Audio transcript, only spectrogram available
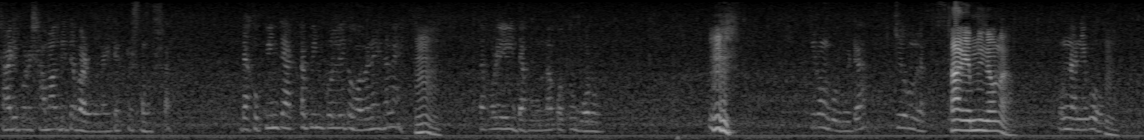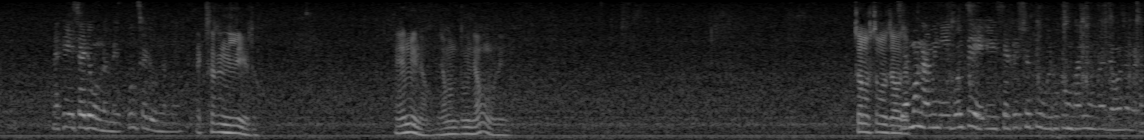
শাড়ি পরে সামাল দিতে পারব না এটা একটা সমস্যা। দেখো পিনটা একটা পিন করলেই তো হবে না এখানে? হুম। তারপরে এই দেখো না কত বড় কীরকম করব এটা? কীরকম লাগতেছে? থাক এমনি নাও না। উন্না নেব? নাকি এই সাইডে উন্না নেই? কোন সাইডে উন্না নেই? একসাথে নিলে এলো এমনি নাও যেমন তুমি নাও নাও। চলো চলো যাও যেমন আমি নেই বলতে এই সেটের সাথে ওইরকম ভাবে আমরা যাওয়া যাবে না।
